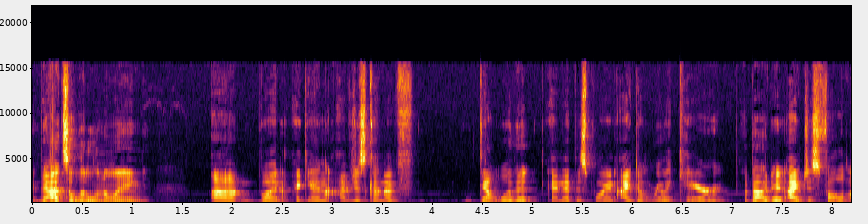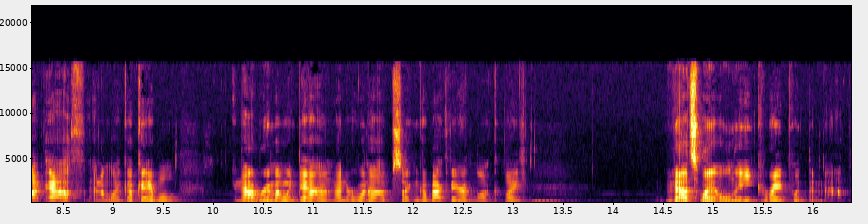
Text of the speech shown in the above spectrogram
that's a little annoying. Uh, but again, I've just kind of dealt with it, and at this point, I don't really care about it. I just follow my path, and I'm like, okay, well, in that room, I went down, I never went up, so I can go back there and look. Like that's my only gripe with the map.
